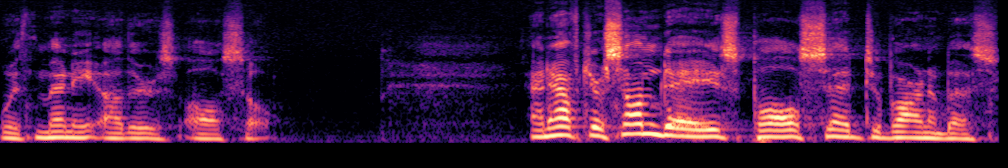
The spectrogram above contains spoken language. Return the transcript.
with many others also. And after some days, Paul said to Barnabas,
